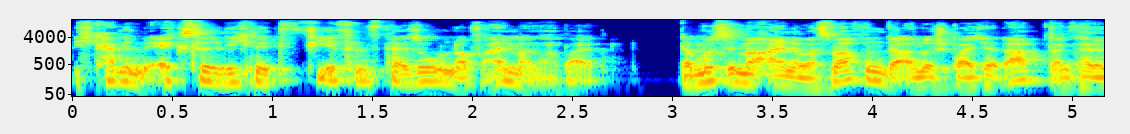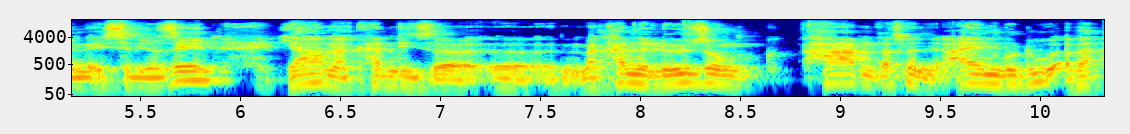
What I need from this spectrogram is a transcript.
ich kann im Excel nicht mit vier, fünf Personen auf einmal arbeiten. Da muss immer einer was machen, der andere speichert ab, dann kann der nächste wieder sehen. Ja, man kann diese, äh, man kann eine Lösung haben, dass man in einem Modul, aber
